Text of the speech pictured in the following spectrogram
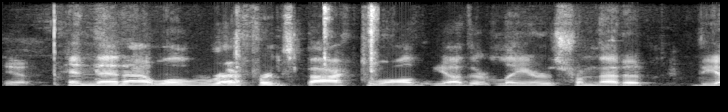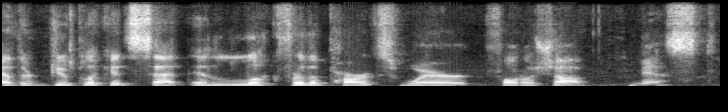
Yep. And then I will reference back to all the other layers from that uh, the other duplicate set and look for the parts where Photoshop missed.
